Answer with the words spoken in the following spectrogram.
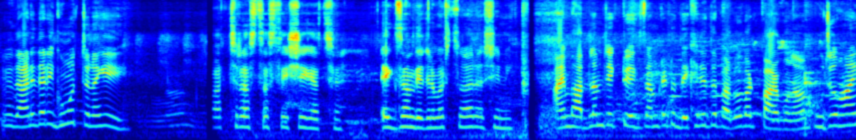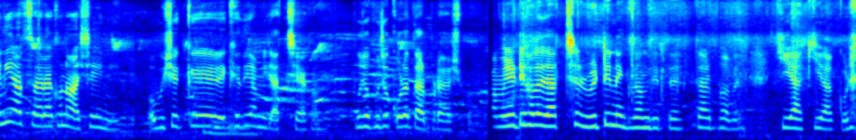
তুমি দাঁড়িয়ে দাঁড়িয়ে ঘুমোচ্ছ নাকি? বাচ্চারা আস্তে আস্তে এসে গেছে। এক্সাম দিয়ে বাট স্যার আসেনি। আমি ভাবলাম যে একটু এক্সামটা একটু দেখে যেতে পারব বাট পারব না। আমার পুজো হয়নি আর স্যার এখনও আসেইনি। অভিষেককে রেখে দিয়ে আমি যাচ্ছি এখন। পুজো পুজো করে তারপরে আসব। কমিউনিটি হলে যাচ্ছে রিটিন এক্সাম দিতে। তারপরে কিয়া কিয়া করে।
